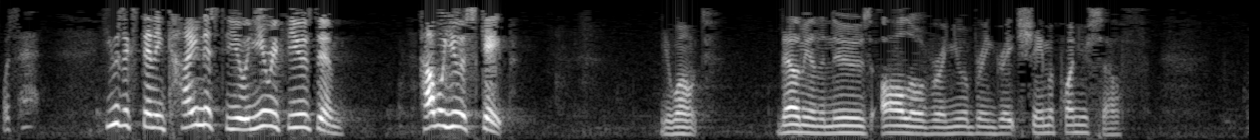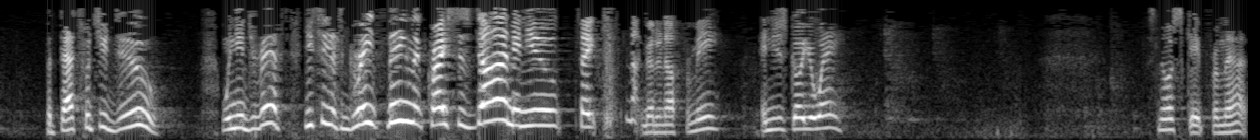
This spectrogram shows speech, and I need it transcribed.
what's that? He was extending kindness to you, and you refused him. How will you escape? You won't. That'll be on the news all over, and you will bring great shame upon yourself. But that's what you do. When you drift, you see this great thing that Christ has done, and you say, not good enough for me, and you just go your way. There's no escape from that.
